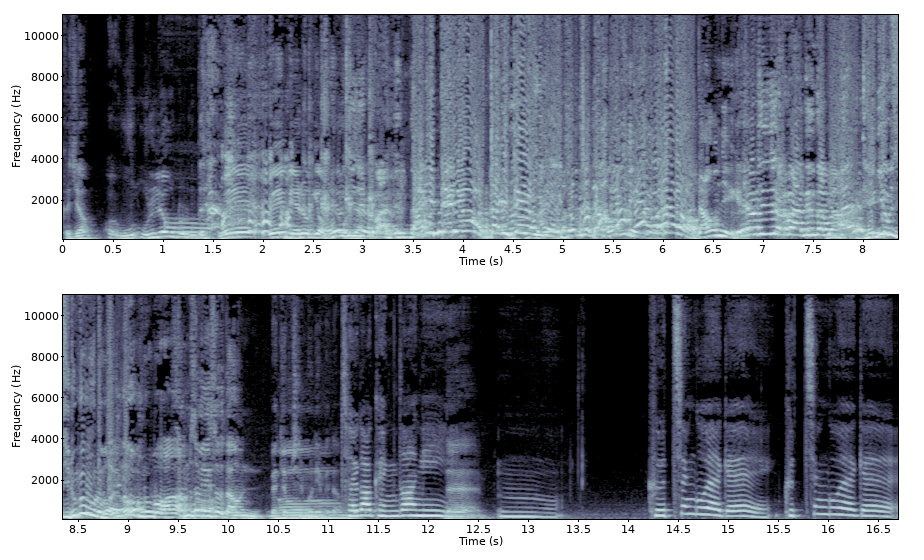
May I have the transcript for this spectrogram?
그죠? 어, 우- 울려고 그러는데. 왜, 왜 매력이 없어요? 헤어진 지 얼마 안 된다. 딸이 때려! 딸이 때려! 그냥! 진짜 나온 얘기야. 나온 얘기야. 헤어진 지 얼마 안 된다 본데? 대기업에서 이런 거 물어봐요. 이거 물어봐. 삼성에서 나온 면접 어. 질문입니다. 제가 굉장히 네. 음, 그 친구에게 그 친구에게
